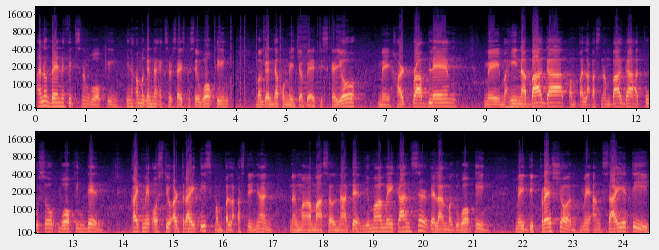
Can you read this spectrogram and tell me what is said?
Ano benefits ng walking? Pinakamagandang exercise kasi walking, maganda kung may diabetes kayo, may heart problem, may mahina baga, pampalakas ng baga at puso, walking din. Kahit may osteoarthritis, pampalakas din yan ng mga muscle natin. Yung mga may cancer, kailangan mag-walking. May depression, may anxiety,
